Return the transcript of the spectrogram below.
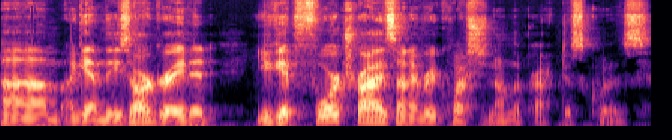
um, again, these are graded. You get four tries on every question on the practice quiz.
